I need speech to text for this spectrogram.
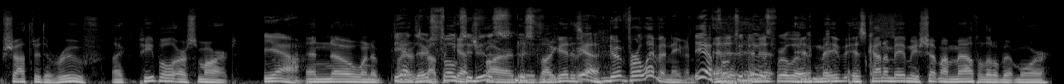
shot through the roof. Like people are smart Yeah. and know when a yeah, player's there's about folks to who catch do fire, this. this Like it is. yeah, Do it for a living, even. yeah, and folks it- who do this it- for a It living. maybe it's kind of made me shut my mouth a little bit more.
